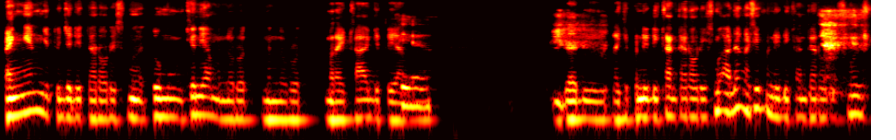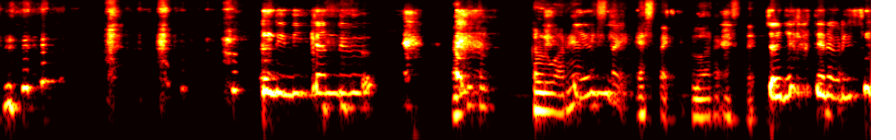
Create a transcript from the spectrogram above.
pengen gitu jadi terorisme itu mungkin ya menurut menurut mereka gitu yang Iya. jadi lagi pendidikan terorisme. Ada nggak sih pendidikan terorisme? Pendidikan dulu. Nanti ke- keluarnya Iya, ST ST keluarnya ST sarjana terorisme.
